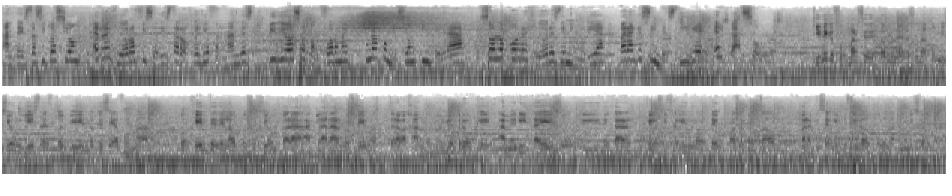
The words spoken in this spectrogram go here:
Ante esta situación, el regidor oficialista Rogelio Fernández pidió se conforme una comisión integrada solo por regidores de minoría para que se investigue el caso. Tiene que formarse de todas maneras una comisión y esta estoy pidiendo que sea formada por gente de la oposición para aclarar los temas trabajando. Yo creo que amerita eso y dejar que el oficialismo dé un paso costado para que sean investigados por una comisión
